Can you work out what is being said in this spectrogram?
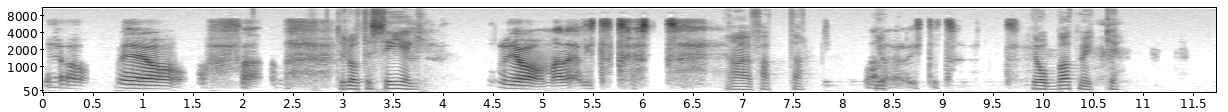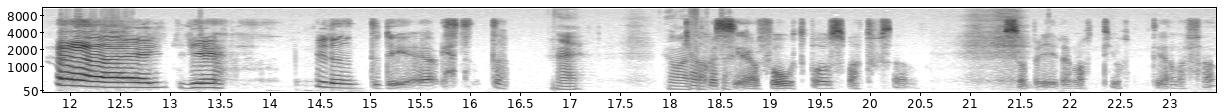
Ja, ja, fan. du låter seg. Ja, man är lite trött. Ja, jag fattar. Man Jo. är lite trött. Jobbat mycket. Nej, det är inte det. Jag vet inte. Nej. Ja, jag Kanske fattar. se en fotbollsmatch sen. Så blir det något gjort i alla fall.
